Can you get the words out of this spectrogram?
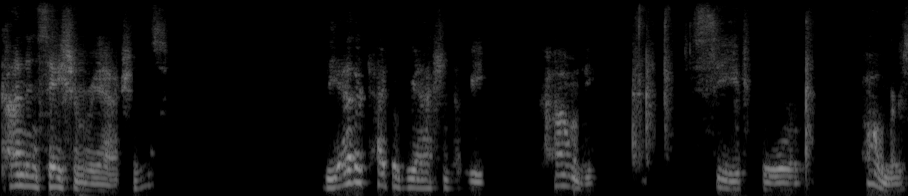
condensation reactions. The other type of reaction that we commonly see for polymers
